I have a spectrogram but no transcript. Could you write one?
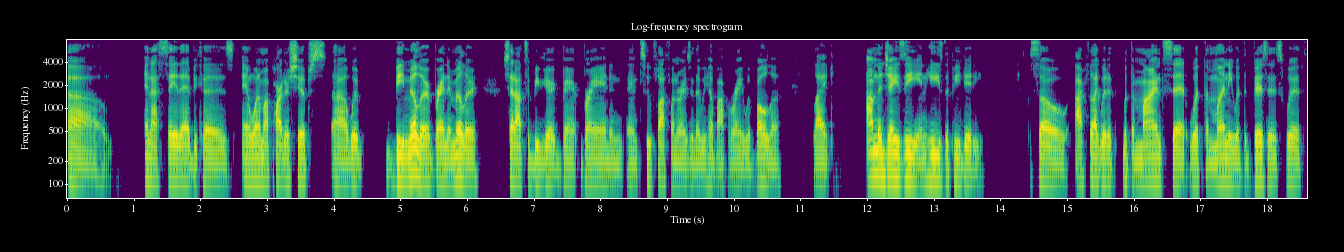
Um, and I say that because in one of my partnerships uh, with B Miller, Brandon Miller, shout out to B Brand and, and Two Fly Fundraiser that we help operate with Bola. Like, I'm the Jay Z and he's the P Diddy. So I feel like with with the mindset, with the money, with the business, with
